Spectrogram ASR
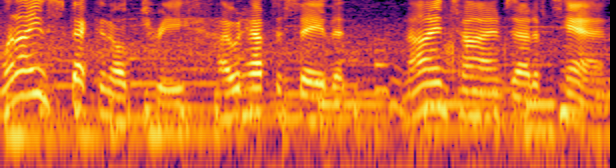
when I inspect an oak tree, I would have to say that nine times out of ten,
